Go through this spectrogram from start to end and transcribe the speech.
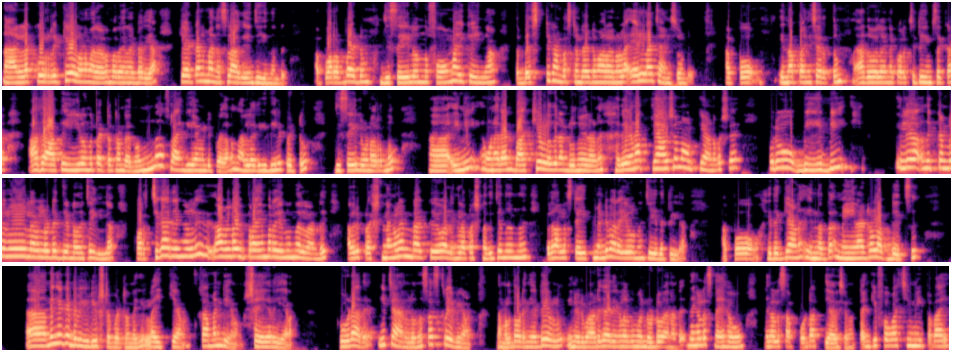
നല്ല കുറിക്ക് കൊള്ളണം മലയാളം പറയാനായിട്ട് അറിയാം കേട്ടാൽ മനസ്സിലാകുകയും ചെയ്യുന്നുണ്ട്. അപ്പൊ ഉറപ്പായിട്ടും ജിസയിലൊന്ന് ഫോം ആയി കഴിഞ്ഞാൽ ബെസ്റ്റ് കണ്ടസ്റ്റന്റ് ആയിട്ട് മാറാനുള്ള എല്ലാ ചാൻസും ഉണ്ട്. അപ്പോ ഇന്ന് അപ്പനി ശരത്തും അതുപോലെ തന്നെ കുറച്ച് ടീംസ് ഒക്കെ അത് ആ തീയിലൊന്ന് പെട്ടിട്ടുണ്ടായിരുന്നു. ഒന്ന് ഫ്രാങ്ക് ചെയ്യാൻ വേണ്ടി പോയതാണ്. നല്ല രീതിയിൽ പെട്ടു. ജിസയിൽ ഉണർന്നു. ഇനി ഉണരാൻ ബാക്കിയുള്ളത് രണ്ടു മൂന്ന് പേരാണ്. രേണ അത്യാവശ്യം നോക്കിയാണ്. പക്ഷെ ഒരു ബി ബി ഇതിൽ നിൽക്കേണ്ട ഒരു ലെവലിലോട്ട് എത്തിയിട്ടുണ്ടെന്ന് വെച്ചാൽ ഇല്ല. കുറച്ച് കാര്യങ്ങളിൽ അവളുടെ അഭിപ്രായം പറയുന്നു എന്നല്ലാണ്ട് അവർ പ്രശ്നങ്ങൾ ഉണ്ടാക്കുകയോ അല്ലെങ്കിൽ ആ പ്രശ്നത്തിൽ ചെന്ന് നിന്ന് ഒരു നല്ല സ്റ്റേറ്റ്മെന്റ് പറയുകയോ ഒന്നും ചെയ്തിട്ടില്ല. അപ്പോൾ ഇതൊക്കെയാണ് ഇന്നത്തെ മെയിൻ ആയിട്ടുള്ള അപ്ഡേറ്റ്സ് നിങ്ങൾക്ക് എന്റെ വീഡിയോ ഇഷ്ടപ്പെട്ടിട്ടുണ്ടെങ്കിൽ ലൈക്ക് ചെയ്യണം കമന്റ് ചെയ്യണം ഷെയർ ചെയ്യണം. കൂടാതെ ഈ ചാനൽ ഒന്ന് സബ്സ്ക്രൈബ് ചെയ്യണം. നമ്മൾ തുടങ്ങിയിട്ടേ ഉള്ളൂ. ഇനി ഒരുപാട് കാര്യങ്ങളൊക്കെ മുന്നോട്ട് പോകാനുണ്ട്. നിങ്ങളുടെ സ്നേഹവും നിങ്ങളുടെ സപ്പോർട്ടും അത്യാവശ്യമാണ്. Thank you for watching me bye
